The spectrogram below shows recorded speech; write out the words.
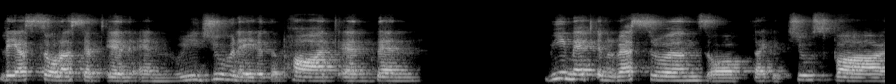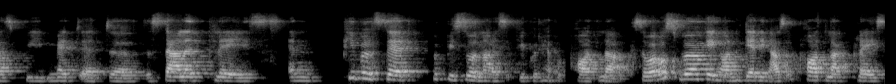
Leah Stoller stepped in and rejuvenated the pod. And then we met in restaurants or like a juice bars. We met at uh, the salad place. And people said it would be so nice if you could have a potluck. So I was working on getting us a potluck place,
